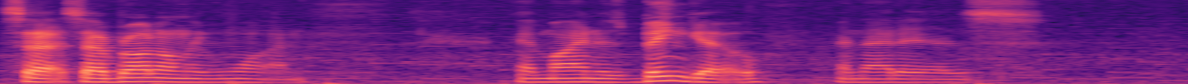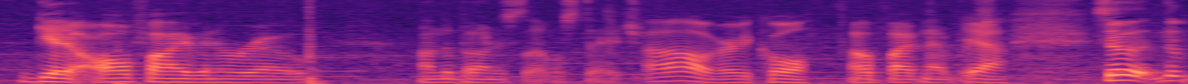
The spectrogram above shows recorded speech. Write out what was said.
so so I brought only one, and mine is bingo, and that is get all five in a row on the bonus level stage. Oh, very cool. All five numbers. Yeah. So the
